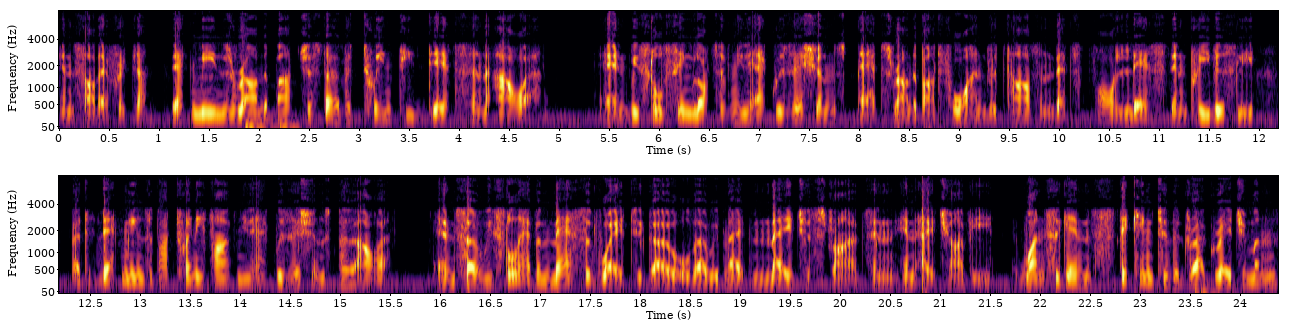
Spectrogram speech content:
in South Africa. That means around about just over 20 deaths an hour. And we're still seeing lots of new acquisitions, perhaps around about 400,000. That's far less than previously, but that means about 25 new acquisitions per hour. And so we still have a massive way to go, although we've made major strides in, in HIV once again, sticking to the drug regimens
